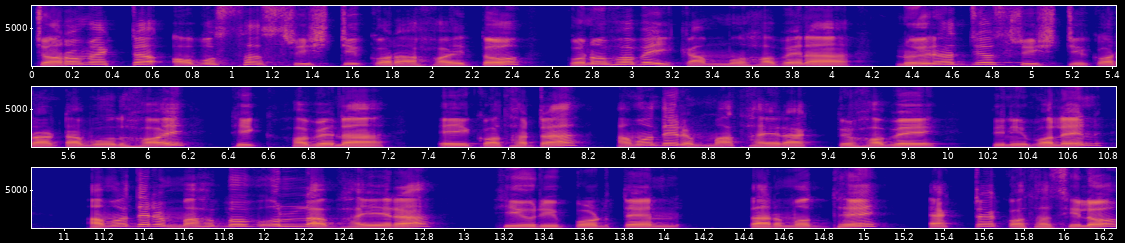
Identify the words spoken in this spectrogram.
চরম একটা অবস্থা সৃষ্টি করা হয়তো কোনোভাবেই কাম্য হবে না। নৈরাজ্য সৃষ্টি করাটা বোধ হয় ঠিক হবে না। এই কথাটা আমাদের মাথায় রাখতে হবে। তিনি বলেন, আমাদের মাহবুব উল্লাহ ভাইয়েরা, থিওরি পড়তেন। তার মধ্যে একটা কথা ছিল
